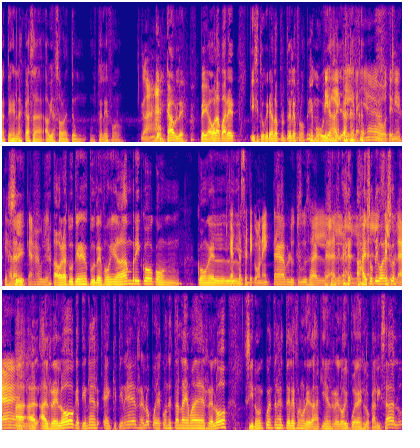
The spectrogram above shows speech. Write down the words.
antes en las casas había solamente un, teléfono con cable pegado a la pared y si tú querías hablar por teléfono te movías allá. o tenías que jalar el cable. Ahora tú tienes tu teléfono inalámbrico con con el... Que hasta se te conecta Bluetooth al, al, a eso te iba a decir, al, reloj, que tiene, el, eh, que tiene el reloj, puedes contestar la llamada del reloj. Si no encuentras el teléfono, le das aquí en el reloj y puedes localizarlo.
